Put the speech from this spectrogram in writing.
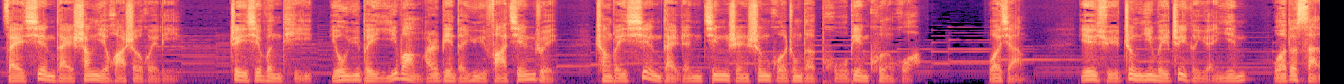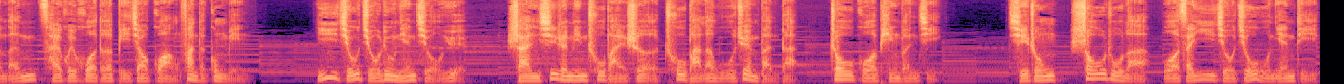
在现代商业化社会里，这些问题由于被遗忘而变得愈发尖锐，成为现代人精神生活中的普遍困惑。我想。也许正因为这个原因，我的散文才会获得比较广泛的共鸣。一九九六年九月，陕西人民出版社出版了五卷本的《周国平文集》，其中收录了我在一九九五年底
